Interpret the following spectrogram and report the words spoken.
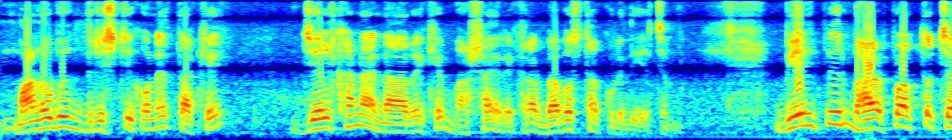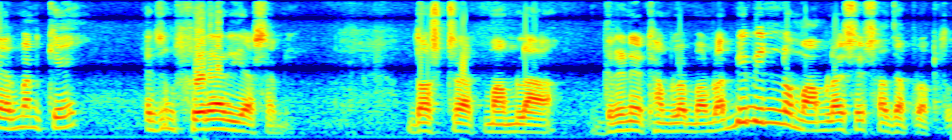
মানবিক দৃষ্টিকোণে তাকে জেলখানায় না রেখে বাসায় রেখার ব্যবস্থা করে দিয়েছেন। বিএনপির ভারপ্রাপ্ত চেয়ারম্যানকে একজন ফেরারি আসামি। দশ ট্রাক মামলা, গ্রেনেড হামলার মামলা, বিভিন্ন মামলায় সে সাজাপ্রাপ্ত।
